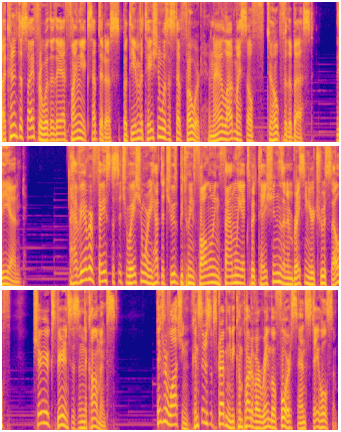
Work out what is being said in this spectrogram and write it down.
I couldn't decipher whether they had finally accepted us, but the invitation was a step forward, and I allowed myself to hope for the best. The end. Have you ever faced a situation where you had to choose between following family expectations and embracing your true self? Share your experiences in the comments. Thanks for watching. Consider subscribing to become part of our Rainbow Force and stay wholesome.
